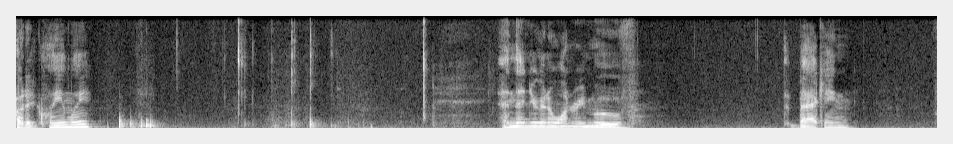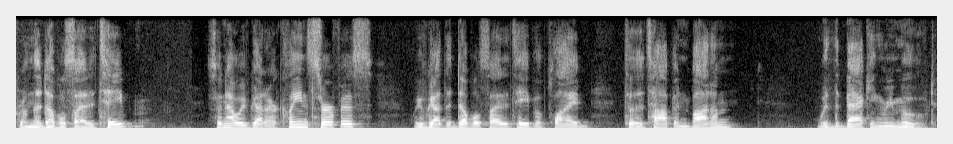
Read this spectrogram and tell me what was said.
Cut it cleanly. And then you're going to want to remove the backing from the double-sided tape. So now we've got our clean surface. We've got the double-sided tape applied to the top and bottom with the backing removed.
